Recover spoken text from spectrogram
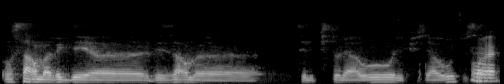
on s'arme avec des euh, des armes, euh, c'est les pistolets à eau, les fusils à eau, tout ça, Ouais.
